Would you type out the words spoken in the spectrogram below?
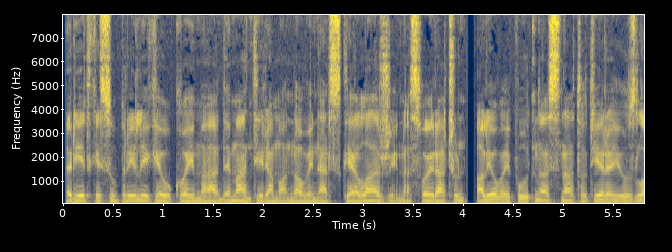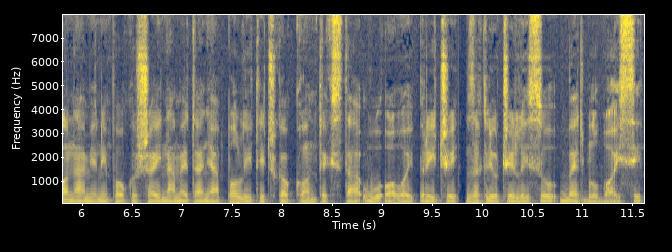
Rijetke su prilike u kojima demantiramo novinarske laži na svoj račun, ali ovaj put nas na to tjeraju zlonamjerni pokušaj nametanja političkog konteksta u ovoj priči, zaključili su Bad Blue Boysi.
